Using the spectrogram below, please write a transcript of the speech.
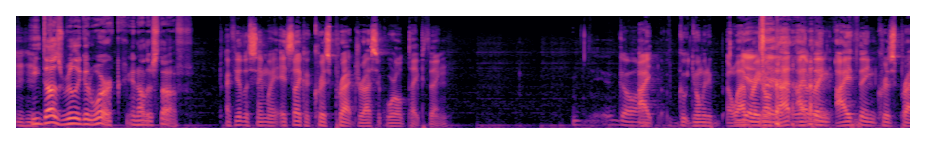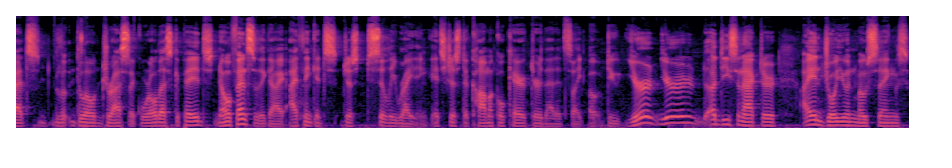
mhm. he does really good work in other stuff. I feel the same way. It's like a Chris Pratt Jurassic World type thing. Go on. I go, you want me to elaborate yeah, on that? I think I think Chris Pratt's l- little Jurassic World escapades. No offense to the guy, I think it's just silly writing. It's just a comical character that it's like, oh, dude, you're you're a decent actor. I enjoy you in most things.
